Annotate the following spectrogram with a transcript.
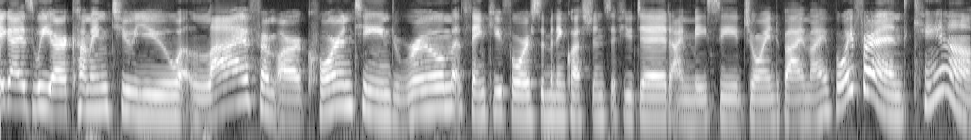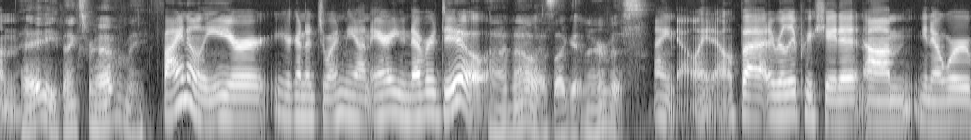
Hey guys, we are coming to you live from our quarantined room. Thank you for submitting questions. If you did, I'm Macie, joined by my boyfriend Cam. Hey, thanks for having me. Finally, you're you're gonna join me on air. You never do. I know, as I get nervous. I know, I know, but I really appreciate it. Um, you know, we're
